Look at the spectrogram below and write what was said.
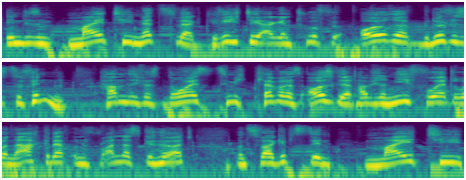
in diesem Mighty-Netzwerk die richtige Agentur für eure Bedürfnisse zu finden, haben sich was Neues, ziemlich Cleveres ausgedacht. Habe ich noch nie vorher drüber nachgedacht und woanders gehört. Und zwar gibt es den Mighty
